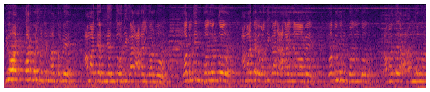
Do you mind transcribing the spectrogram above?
বৃহৎ কর্মসূচির মাধ্যমে আমাদের ন্যায্য অধিকার আদায় করব। যতদিন পর্যন্ত আমাদের অধিকার আদায় না হবে ততদিন পর্যন্ত আমাদের আন্দোলন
